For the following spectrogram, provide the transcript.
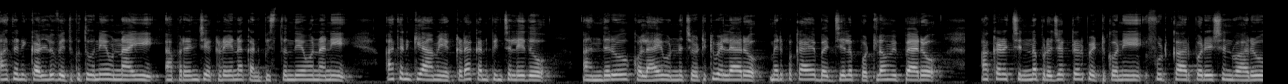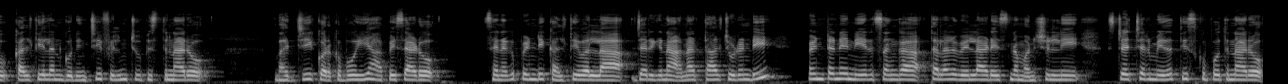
అతని కళ్ళు వెతుకుతూనే ఉన్నాయి. అపరంజి ఎక్కడైనా కనిపిస్తుందేమోనని. అతనికి ఆమె ఎక్కడా కనిపించలేదు. అందరూ కొలాయి ఉన్న చోటికి వెళ్ళారు. మిరపకాయ బజ్జీల పొట్లం విప్పారు. అక్కడ చిన్న ప్రొజెక్టర్ పెట్టుకొని ఫుడ్ కార్పొరేషన్ వారు కల్తీలను గురించి ఫిల్మ్ చూపిస్తున్నారు. బజ్జీ కొరకబోయి ఆపేశాడు. శనగపిండి కల్తీ వల్ల జరిగిన అనర్థాలు చూడండి. వెంటనే నీరసంగా తలలు వేలాడేసిన మనుషుల్ని స్ట్రెచ్చర్ మీద తీసుకుపోతున్నారు.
